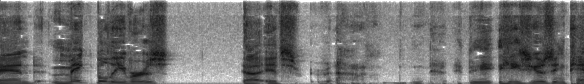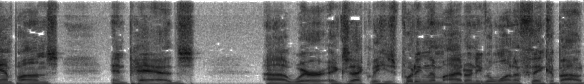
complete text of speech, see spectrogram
and make believers uh, it's he's using tampons and pads uh, where exactly he's putting them i don't even want to think about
